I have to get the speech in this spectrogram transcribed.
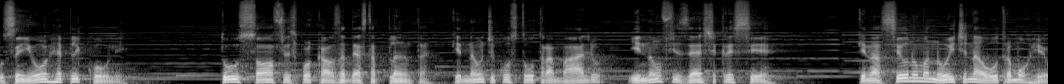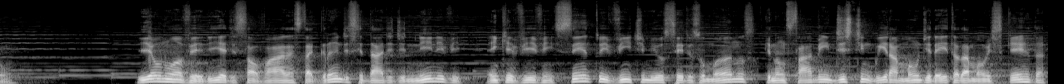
O Senhor replicou-lhe: Tu sofres por causa desta planta que não te custou trabalho e não fizeste crescer, que nasceu numa noite e na outra morreu. E eu não haveria de salvar esta grande cidade de Nínive, em que vivem cento e vinte mil seres humanos que não sabem distinguir a mão direita da mão esquerda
